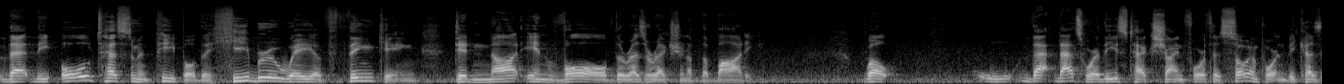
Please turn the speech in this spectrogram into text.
that the Old Testament people, the Hebrew way of thinking, did not involve the resurrection of the body. Well, that, that's where these texts shine forth as so important because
